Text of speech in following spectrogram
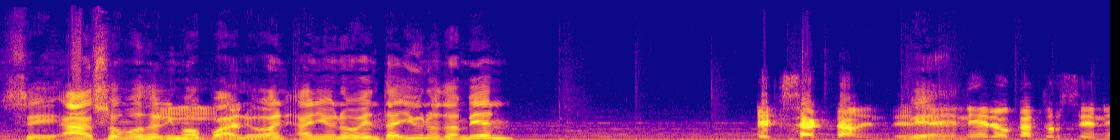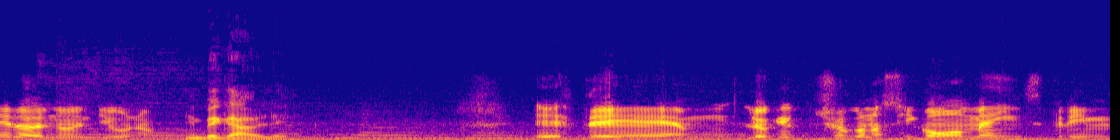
Sí, ah, somos del mismo Y- palo. ¿A- ¿Año 91 también? Exactamente, Bien. enero, 14 de enero del 91. Impecable. Este, lo que yo conocí como mainstream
